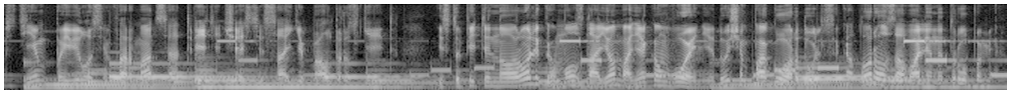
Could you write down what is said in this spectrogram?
В Steam появилась информация о третьей части саги Baldur's Gate. Из вступительного ролика мы узнаем о неком воине, идущем по городу, улицы которого завалены трупами.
